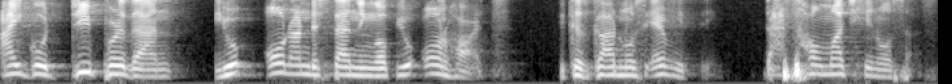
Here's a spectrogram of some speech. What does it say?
I go deeper than your own understanding of your own heart because God knows everything. That's how much He knows us.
